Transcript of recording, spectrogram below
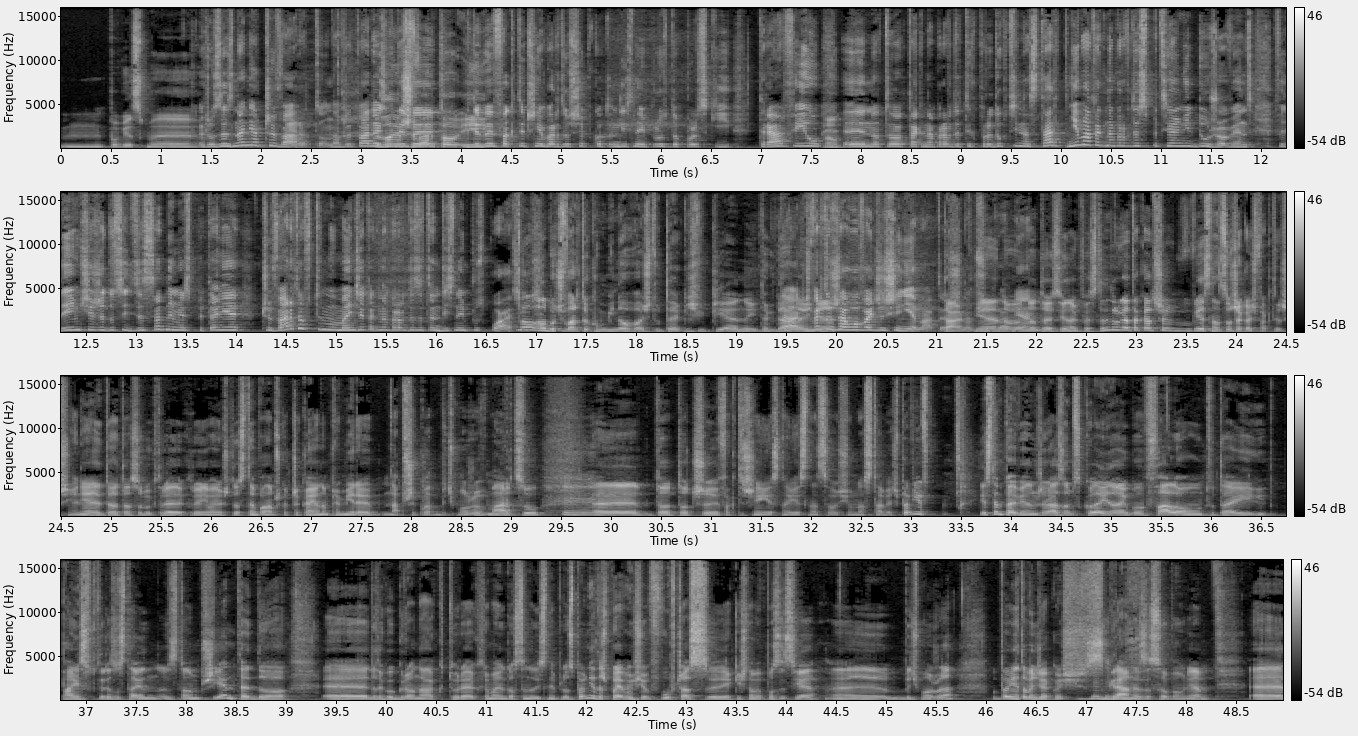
mm, powiedzmy... Rozeznania czy warto? Na wypadek, Rozeznania, gdyby, warto i... gdyby faktycznie bardzo szybko ten Disney Plus do Polski trafił, no. no to tak naprawdę tych produkcji na start nie ma tak naprawdę specjalnie dużo, więc wydaje mi się, że dosyć zasadnym jest pytanie, czy warto w tym momencie tak naprawdę za ten Disney Plus płacić? No, albo czy warto kombinować tutaj jakieś VPN-y i tak dalej. Tak, czy warto żałować, że się nie ma też Tak, nie? Przykład, no, nie? no to jest jedna kwestia. Druga taka, czy jest na co czekać faktycznie, nie? To, to osoby, które, które nie mają już dostępu, na przykład czekają na premierę na przykład być może w marcu, mm. to, to czy faktycznie jest, jest na co się nastawiać. Pewnie w, jestem pewien, że razem z kolejną jakby falą tutaj państw, które zostają, zostaną przyjęte do, e, do tego grona, które, które mają dostęp do Disney+, Plus, pewnie też pojawią się wówczas jakieś nowe pozycje, e, być może, bo pewnie to będzie jakoś zgrane ze sobą, nie?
